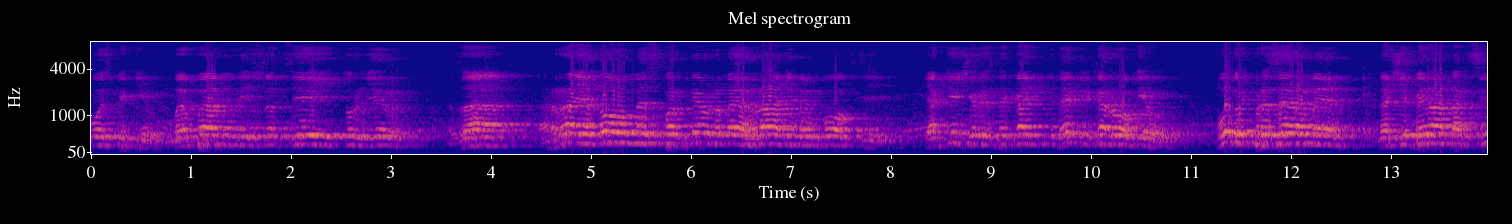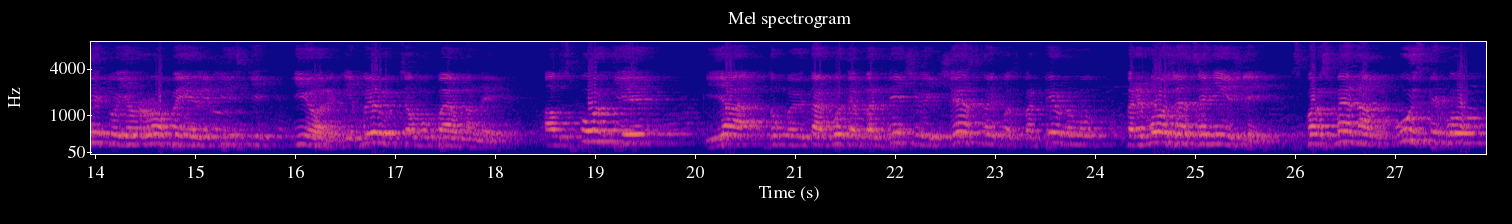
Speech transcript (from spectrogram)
успіхів. Ми впевнені, що цей турнір заграє новими спортивними гранями в боксі, які через декілька років будуть призерами на чемпіонатах світу, Європи і Олімпійських ігор. І ми в цьому впевнені. А в спорті, я думаю, так буде в Бердичеві, чесно і по-спортивному переможе сильніший. Спортсменам успіху,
